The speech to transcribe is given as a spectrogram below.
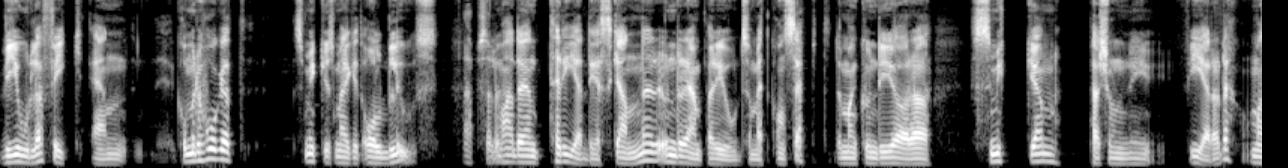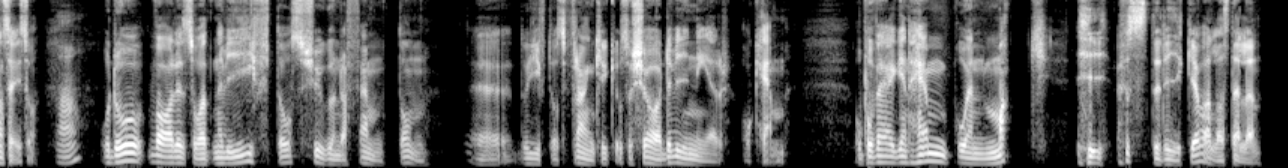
Viola fick en, kommer du ihåg att smyckesmärket All Blues? Absolut. De hade en 3D-skanner under en period som ett koncept där man kunde göra smycken personifierade om man säger så. Ja. Och då var det så att när vi gifte oss 2015, eh, då gifte oss i Frankrike och så körde vi ner och hem. Och på vägen hem på en mack i Österrike av alla ställen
